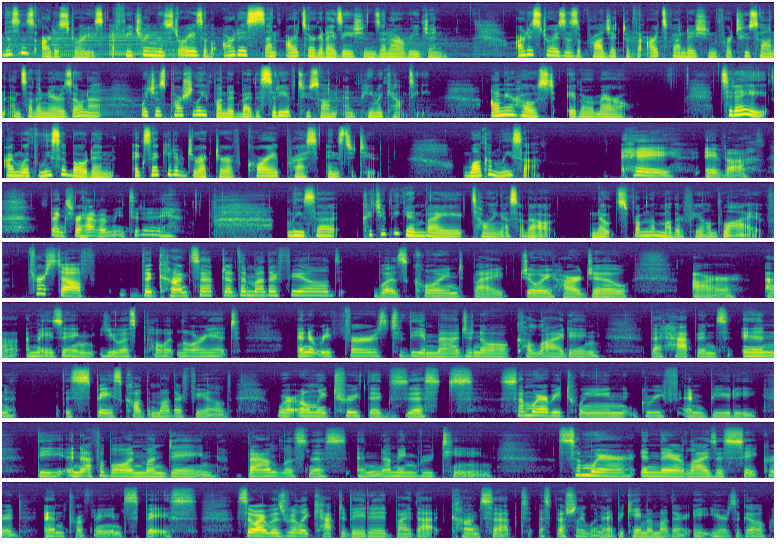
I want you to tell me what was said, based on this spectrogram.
This is Artist Stories, featuring the stories of artists and arts organizations in our region. Artist Stories is a project of the Arts Foundation for Tucson and Southern Arizona, which is partially funded by the City of Tucson and Pima County. I'm your host, Ava Romero. Today, I'm with Lisa Bowden, Executive Director of Kore Press Institute. Welcome, Lisa. Hey, Ava. Thanks for having me today. Lisa, could you begin by telling us about Notes from the Motherfield Live? First off, the concept of the Motherfield was coined by Joy Harjo, our uh, amazing U.S. Poet Laureate, and it refers to the imaginal colliding that happens in the space called the Motherfield, where only truth exists, somewhere between grief and beauty, the ineffable and mundane, boundlessness and numbing routine. Somewhere in there lies a sacred and profane space. So I was really captivated by that concept, especially when I became a mother eight years ago,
